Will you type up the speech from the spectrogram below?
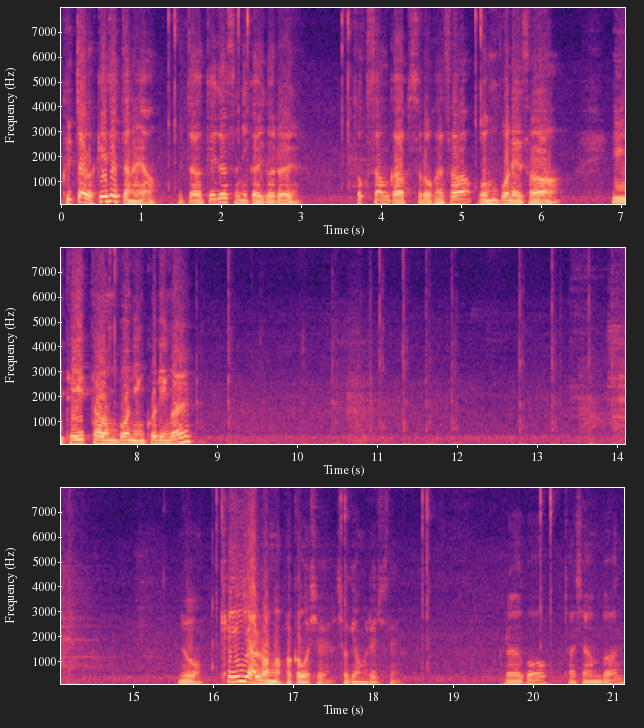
글자가 깨졌잖아요. 글자가 깨졌으니까 이거를 속성 값으로 가서 원본에서 이 데이터 원본 인코딩을 요 KR로 한번 바꿔보셔요. 적용을 해주세요. 그리고 다시 한번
